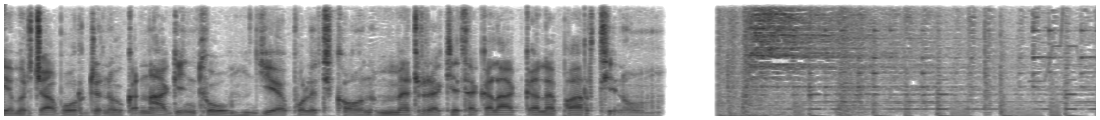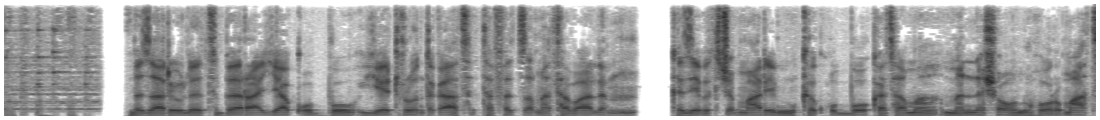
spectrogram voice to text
የምርጫ ቦርድን እውቅና አግኝቶ የፖለቲካውን መድረክ የተቀላቀለ ፓርቲ ነው። በዛሬው ዕለት በራያ ቆቦ የድሮን ጥቃት ተፈጸመ ተባለ። ከዚያ በተጨማሪም ከቆቦ ከተማ መነሻውን ሆርማት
